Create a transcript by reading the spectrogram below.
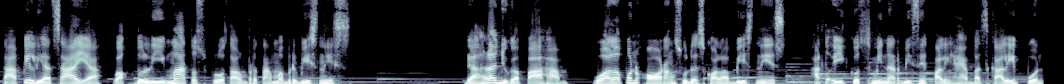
tapi lihat saya waktu 5 atau 10 tahun pertama berbisnis. Dahlan juga paham, walaupun orang sudah sekolah bisnis atau ikut seminar bisnis paling hebat sekalipun,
